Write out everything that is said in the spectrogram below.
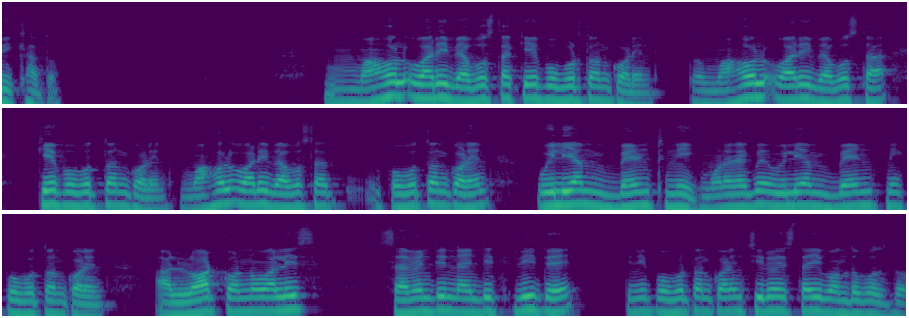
বিখ্যাত। মাহল ওয়ারি ব্যবস্থা কে প্রবর্তন করেন? তো মাহল ওয়ারি ব্যবস্থা কে প্রবর্তন করেন? মাহল ওয়ারি ব্যবস্থা প্রবর্তন করেন উইলিয়াম বেন্টনিক। মনে রাখবে উইলিয়াম বেন্টনিক প্রবর্তন করেন। আর লর্ড কর্নওয়ালিস সেভেন্টিন নাইনটি থ্রিতে তিনি প্রবর্তন করেন চিরস্থায়ী বন্দোবস্ত।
